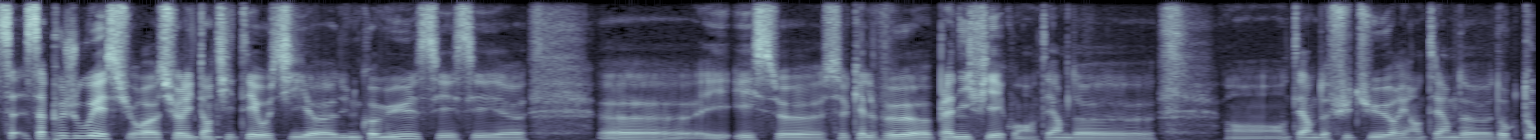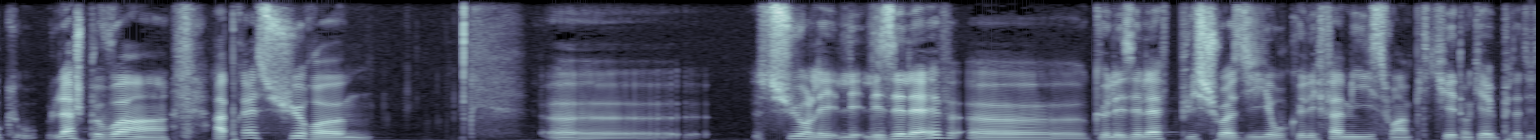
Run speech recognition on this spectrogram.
ça, peut jouer sur, sur l'identité aussi d'une commune, c'est, et, ce, qu'elle veut planifier quoi, en termes de en, termes de futur et en termes de. Donc, là, je peux voir après sur. Euh, euh, sur les, les, élèves, euh, que les élèves puissent choisir ou que les familles soient impliquées. Donc il y a eu peut-être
